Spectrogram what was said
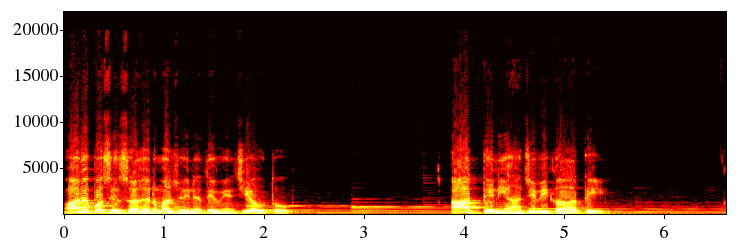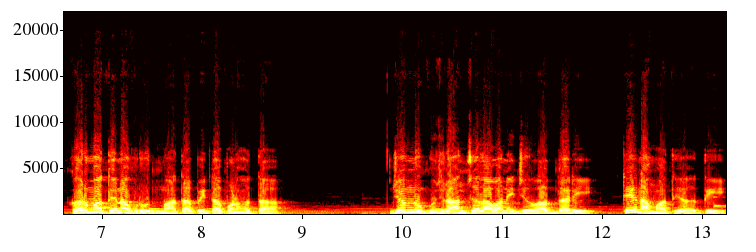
અને પછી શહેરમાં જઈને તે વેચી આવતો. આ તેની આજીવિકા હતી. ઘરમાં તેના વૃદ્ધ માતા પિતા પણ હતા. જેમનું ગુજરાન ચલાવવાની જવાબદારી તેના માથે હતી.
